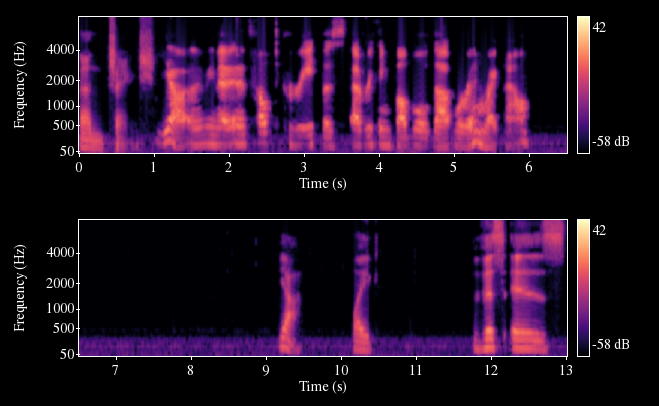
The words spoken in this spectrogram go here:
and change. yeah, I mean, and it's helped create this everything bubble that we're in right now. yeah like this is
